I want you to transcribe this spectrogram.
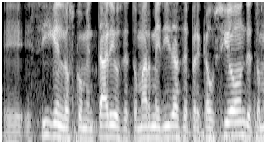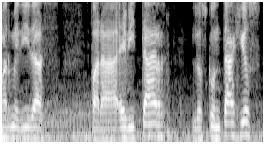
eh, siguen los comentarios de tomar medidas de precaución, de tomar medidas para evitar los contagios,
